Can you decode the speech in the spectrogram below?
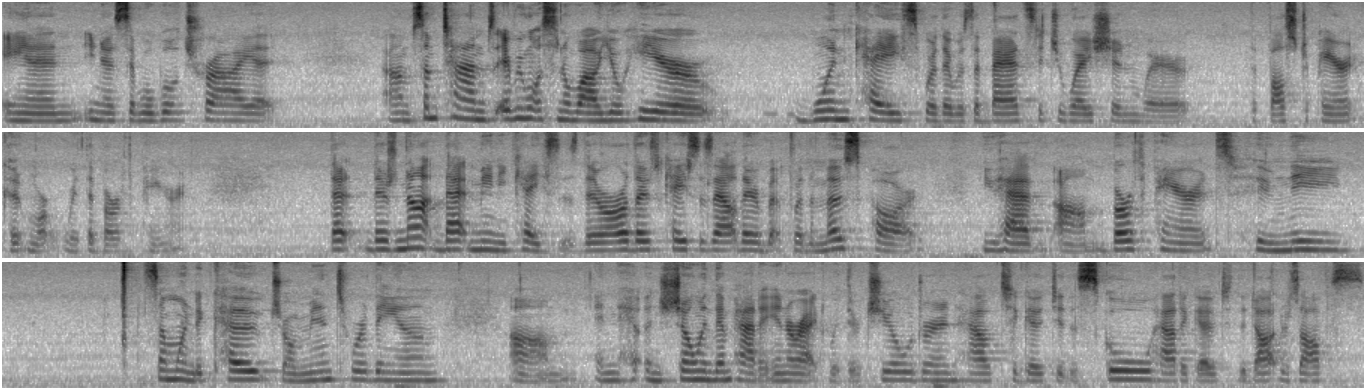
and, you know, said, well, we'll try it. Um, sometimes, every once in a while, you'll hear one case where there was a bad situation where the foster parent couldn't work with the birth parent. That, there's not that many cases. There are those cases out there, but for the most part, you have um, birth parents who need someone to coach or mentor them um, and, and showing them how to interact with their children, how to go to the school, how to go to the doctor's office,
